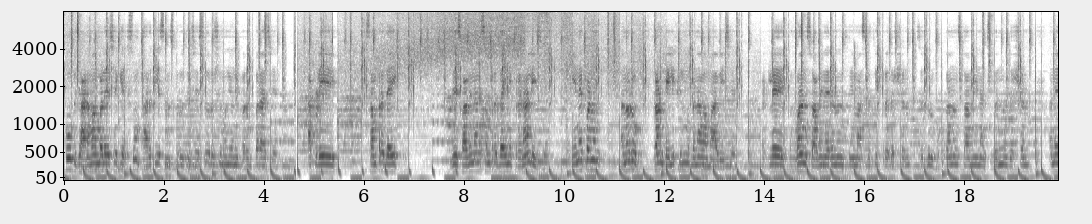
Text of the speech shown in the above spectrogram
ખૂબ જાણવા મળે છે કે શું ભારતીય સંસ્કૃતિ છે, શું ઋષિમુનિઓની પરંપરા છે. આપણી સાંપ્રદાયિક જે સ્વામિનારાયણ સંપ્રદાયની પ્રણાલી છે, એને પણ અનુરૂપ ત્રણ ટેલિફિલ્મ બનાવવામાં આવી છે. એટલે ભગવાન સ્વામિનારાયણનું તેમાં સચિત્ર દર્શન, સદગુરુ ભક્તાનંદ સ્વામીના જીવનનું દર્શન અને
